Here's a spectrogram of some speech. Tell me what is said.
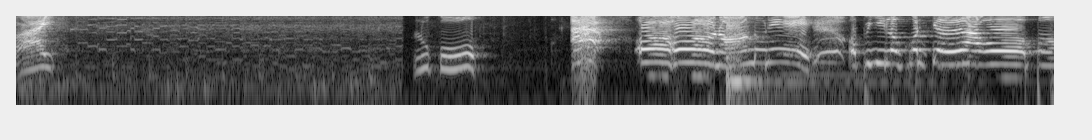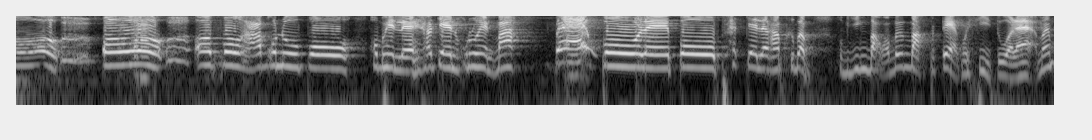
ไอ้ยลูกกู โอ้พี่เราคนเจออะโอ้โปโปโอ้โปครับคุณดูโป ผมเห็นเลยชัดเจนคุณดูเห็นปะแป๊ะโปเลยโปชัดเจนเลยครับ คือแบบผมยิงบักว่าไม่บักไปแตกไปสี่ตัวแล้วแม่ง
